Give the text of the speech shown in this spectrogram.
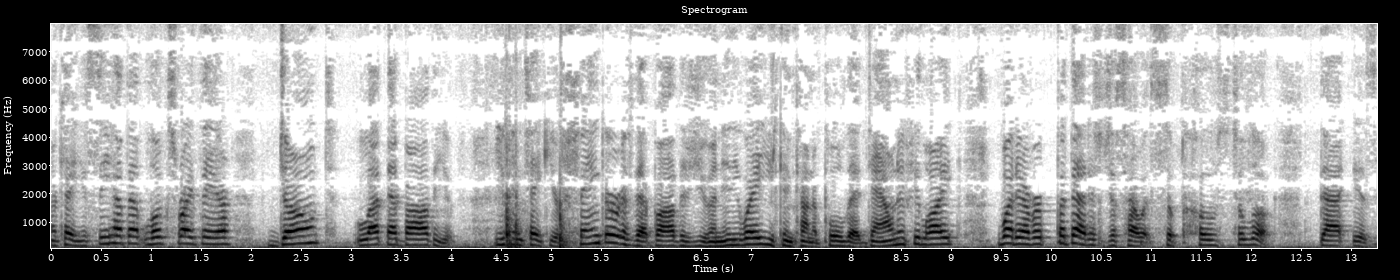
Okay, you see how that looks right there? Don't let that bother you. You can take your finger if that bothers you in any way. You can kind of pull that down if you like, whatever. But that is just how it's supposed to look. That is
